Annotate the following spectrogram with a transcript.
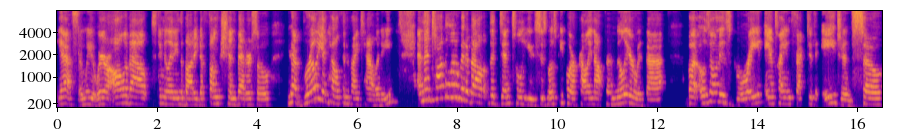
Yes. And we, we're all about stimulating the body to function better. So you have brilliant health and vitality. And then talk a little bit about the dental uses. Most people are probably not familiar with that, but ozone is great anti-infective agent. So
